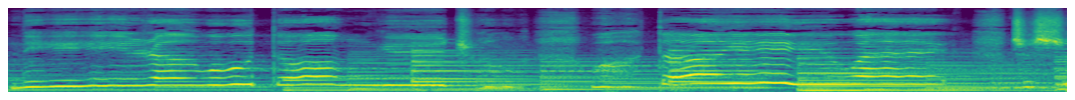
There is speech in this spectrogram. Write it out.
你依然无动于衷，我的以为只是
